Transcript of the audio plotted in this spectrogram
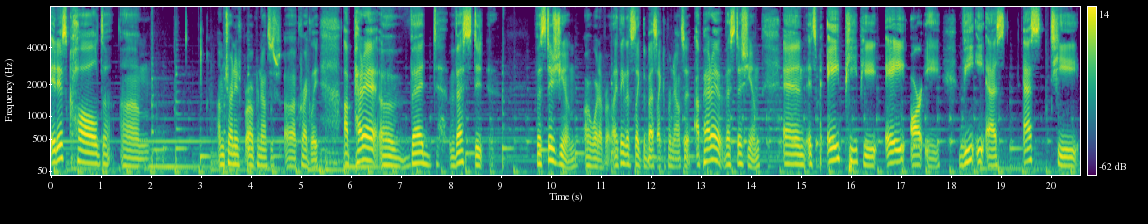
it is called, um, I'm trying to uh, pronounce this uh, correctly. Apere uh, ved vesti vestigium or whatever. I think that's like the best I could pronounce it. Appare vestigium, and it's A P P A R E V E S S T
